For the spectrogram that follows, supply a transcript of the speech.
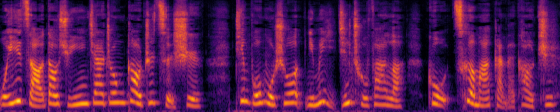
我一早到寻音家中告知此事，听伯母说你们已经出发了，故策马赶来告知。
